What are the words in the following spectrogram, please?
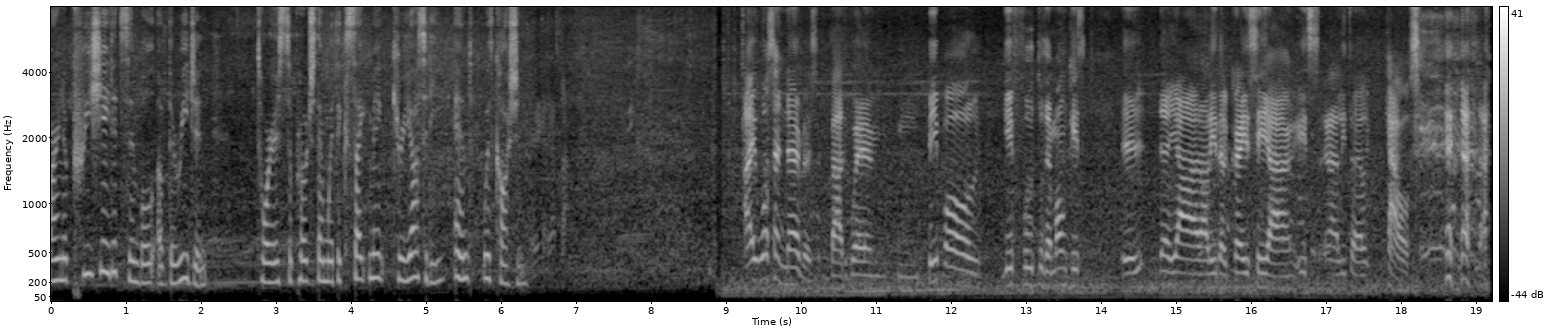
are an appreciated symbol of the region. Tourists approach them with excitement, curiosity, and with caution. I wasn't nervous, but when mm, people give food to the monkeys, uh, they are a little crazy and it's a little chaos.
